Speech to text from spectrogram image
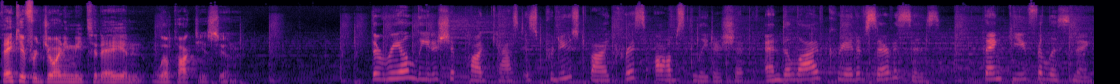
thank you for joining me today, and we'll talk to you soon. The Real Leadership Podcast is produced by Chris Obst Leadership and Alive Creative Services. Thank you for listening.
